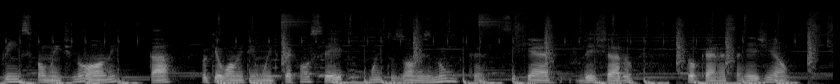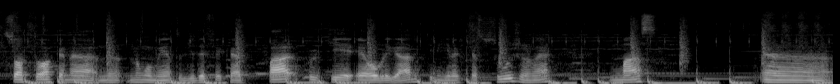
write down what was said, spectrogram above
principalmente no homem, tá? Porque o homem tem muito preconceito, muitos homens nunca sequer deixaram tocar nessa região só toca na, na, no momento de defecar porque é obrigado, porque ninguém vai ficar sujo, né? Mas uh,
